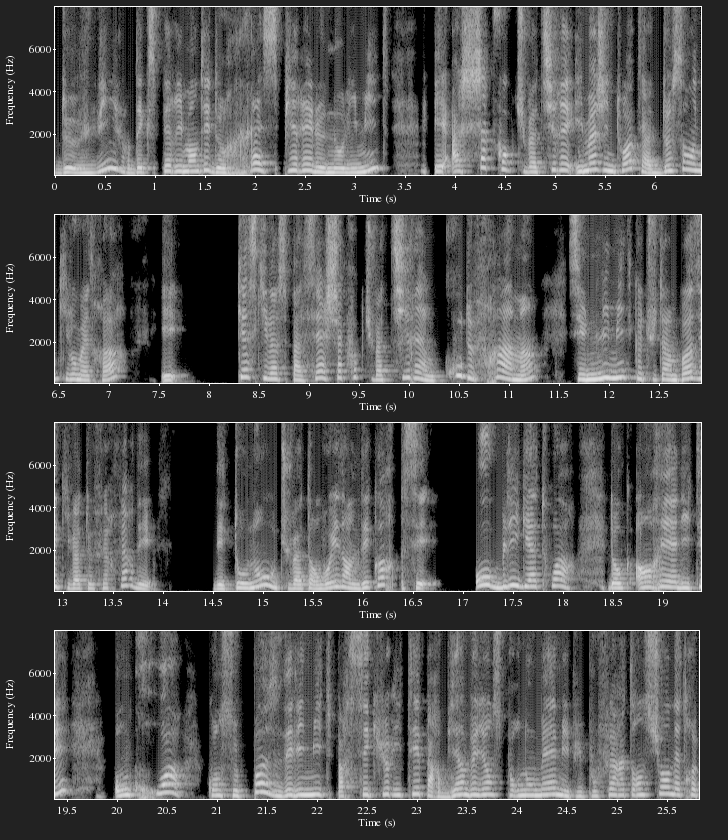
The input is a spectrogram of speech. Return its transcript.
de vivre, d'expérimenter, de respirer le no limit. Et à chaque fois que tu vas tirer, imagine-toi, tu es à 200 km heure et qu'est-ce qui va se passer? À chaque fois que tu vas tirer un coup de frein à main? C'est une limite que tu t'imposes et qui va te faire faire des, des tonneaux où tu vas t'envoyer dans le décor. C'est obligatoire. Donc en réalité, on croit qu'on se pose des limites par sécurité, par bienveillance pour nous-mêmes et puis pour faire attention d'être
